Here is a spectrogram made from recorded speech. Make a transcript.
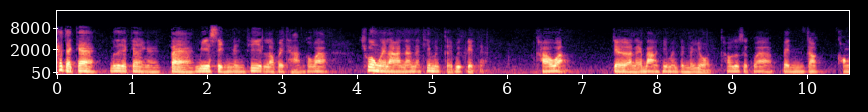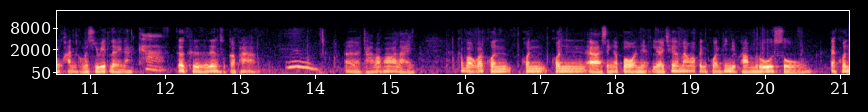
ถ้าจะแก้ไม่รู้จะแก้ยังไง แต่มีสิ่งหนึ่งที่เราไปถามเขาว่าช่วงเวลานั้นนะที่มันเกิดวิกฤตเนี่ยเขาอะเจออะไรบ้างที่มันเป็นประโยชน์เขารู้สึกว่าเป็นของขวัญของชีวิตเลยนะค่ะ ก็คือเรื่องสุขภาพเออถามว่าเพราะอะไรเขาบอกว่าคนคนคนเอ่อสิงคโปร์เนี่ยเหลือเชื่อมากว่าเป็นคนที่มีความรู้สูง แต่คน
